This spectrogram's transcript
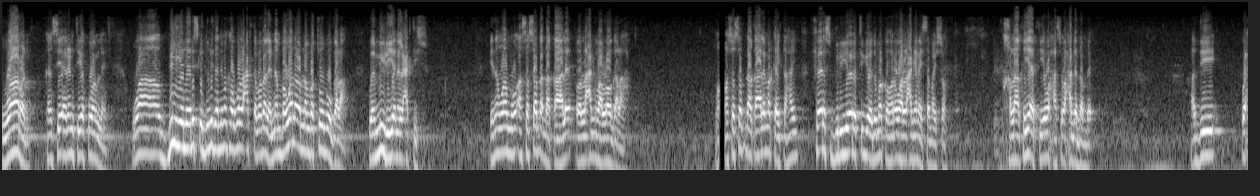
warren kan c n n t iyo kuwan leh. Waa billionariska dunida nimanka ugu lacagta badan leh. Number one or number two buu galaa. Waa mediana lacagtiisu. Idan waa mu'asasada dhaqaale oo lacag baa loo galaa mu'asasad dhaqaale markay tahay first priority-geedu marka hore waa lacag inay samayso. Akhlaaqiyaadka iyo waxaasi waa xagga dambe. Haddii wax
